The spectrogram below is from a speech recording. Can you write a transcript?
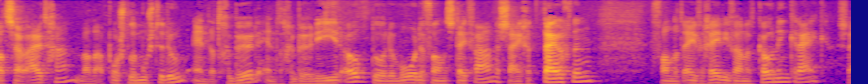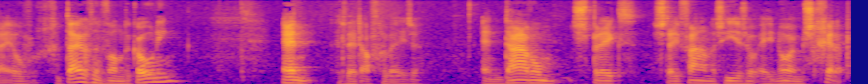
wat zou uitgaan, wat de apostelen moesten doen. En dat gebeurde. En dat gebeurde hier ook door de woorden van Stefanus. Zij getuigden van het evangelie van het koninkrijk. Zij getuigden van de koning. En het werd afgewezen. En daarom spreekt Stefanus hier zo enorm scherp.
